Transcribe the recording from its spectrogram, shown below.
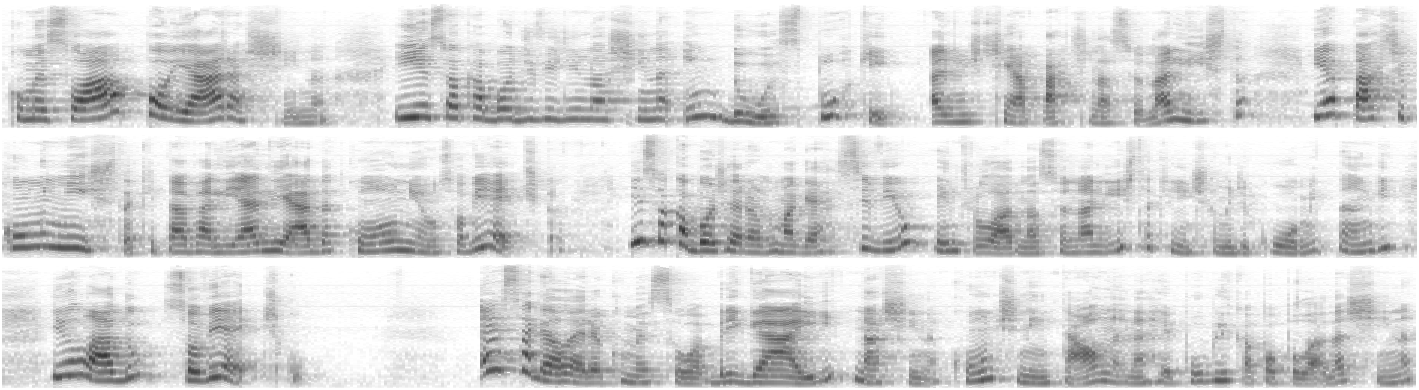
começou a apoiar a China e isso acabou dividindo a China em duas. Por quê? A gente tinha a parte nacionalista e a parte comunista, que estava ali aliada com a União Soviética. Isso acabou gerando uma guerra civil entre o lado nacionalista, que a gente chama de Kuomintang, e o lado soviético. Essa galera começou a brigar aí na China continental, né, na República Popular da China,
